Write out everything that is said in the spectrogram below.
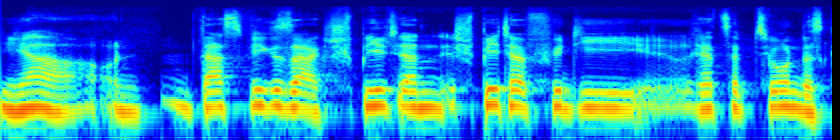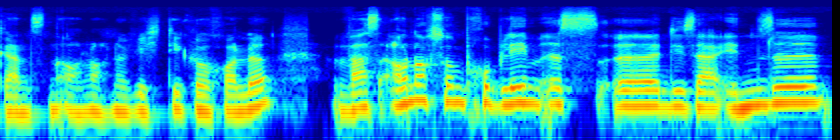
Ja, und das, wie gesagt, spielt dann später für die Rezeption des Ganzen auch noch eine wichtige Rolle. Was auch noch so ein Problem ist, äh, dieser Insel,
